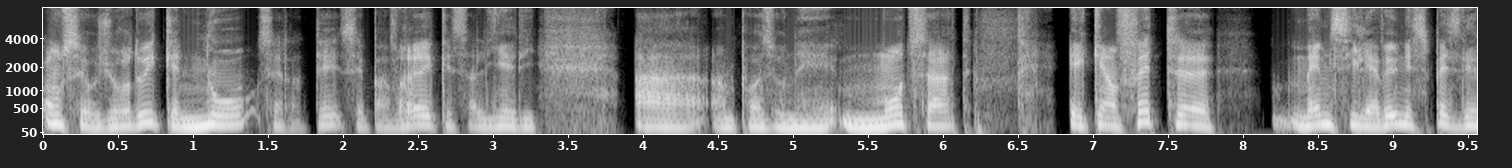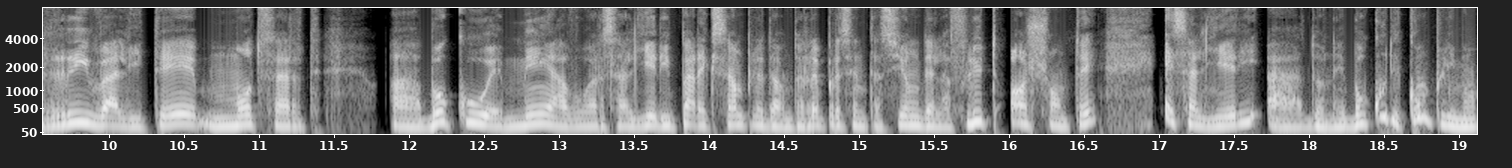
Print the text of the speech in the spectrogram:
on sait aujourd'hui que non, c'est raté, c'est pas vrai que Salieri a empoisonné Mozart et qu'en fait, même s'il y avait une espèce de rivalité, Mozart a beaucoup aimé avoir Salieri, par exemple, dans des représentations de la flûte enchantée, et Salieri a donné beaucoup de compliments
